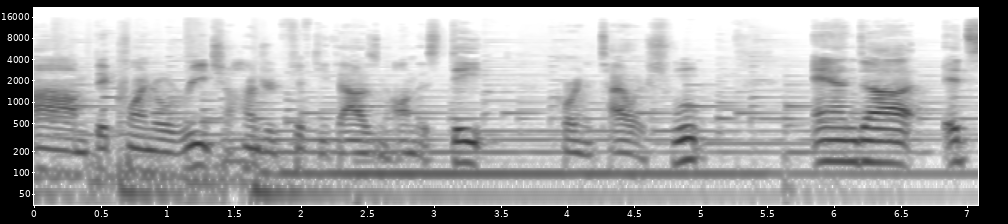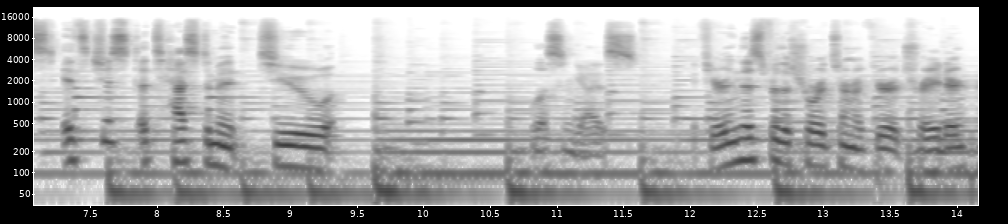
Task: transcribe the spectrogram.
Um, Bitcoin will reach 150,000 on this date, according to Tyler Swope. And uh, it's it's just a testament to. Listen, guys, if you're in this for the short term, if you're a trader,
